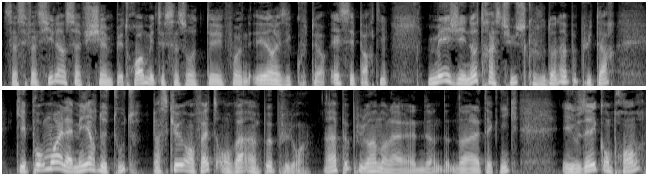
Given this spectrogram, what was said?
C'est assez facile, hein, c'est un fichier MP3, vous mettez ça sur votre téléphone et dans les écouteurs et c'est parti. Mais j'ai une autre astuce que je vous donne un peu plus tard qui est pour moi la meilleure de toutes parce que en fait on va un peu plus loin, un peu plus loin dans la dans, dans la technique. Et vous allez comprendre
